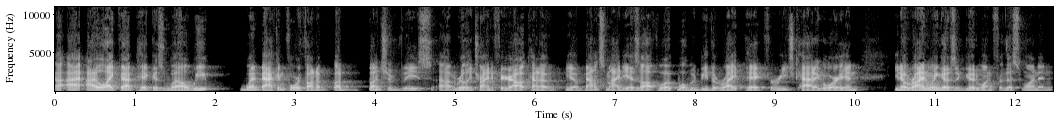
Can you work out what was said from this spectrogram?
I, I like that pick as well. We went back and forth on a, a bunch of these, um, really trying to figure out kind of you know bounce some ideas off what what would be the right pick for each category. And you know Ryan Wingo is a good one for this one. And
